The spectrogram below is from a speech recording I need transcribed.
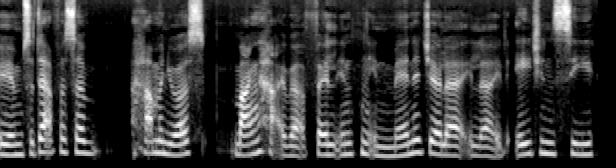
Øhm, så derfor så har man jo også mange har i hvert fald enten en manager eller, eller et agency,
